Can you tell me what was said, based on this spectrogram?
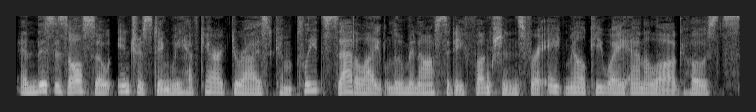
And this is also interesting we have characterized complete satellite luminosity functions for eight Milky Way analog hosts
